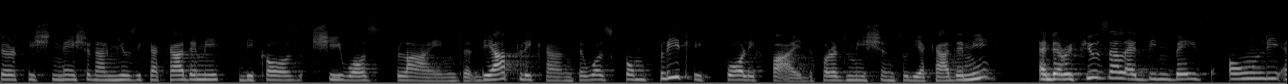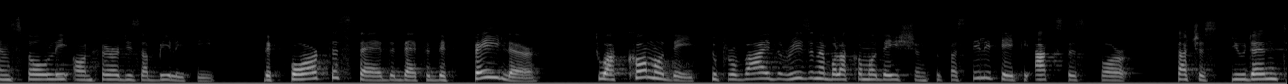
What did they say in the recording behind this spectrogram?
Turkish National Music Academy because she was blind. The applicant was completely qualified for admission to the academy, and the refusal had been based only and solely on her disability. The court said that the failure to accommodate, to provide reasonable accommodation to facilitate access for such a student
